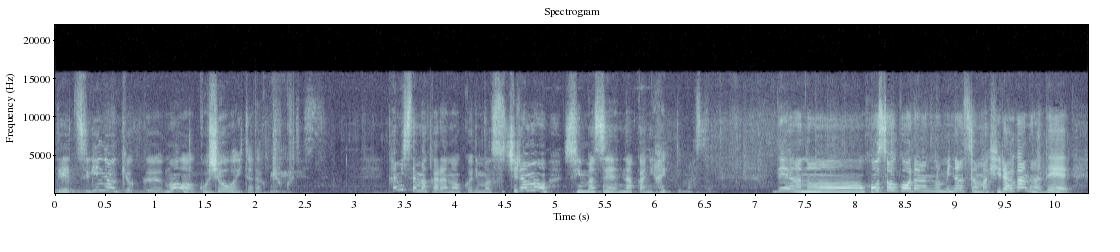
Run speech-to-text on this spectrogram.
う。で次の曲もご唱和いただく曲です。神様からの贈り物そちらもすいません中に入ってます。であのー、放送ご覧の皆様ひらがなで「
